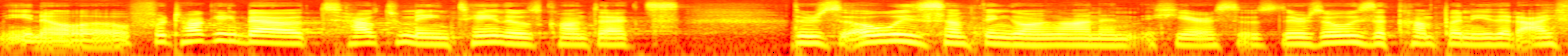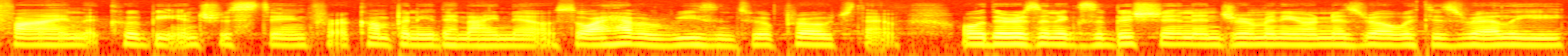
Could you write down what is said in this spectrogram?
you know if we're talking about how to maintain those contacts there's always something going on in here. So there's always a company that i find that could be interesting for a company that i know. So i have a reason to approach them. Or there's an exhibition in germany or in israel with israeli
